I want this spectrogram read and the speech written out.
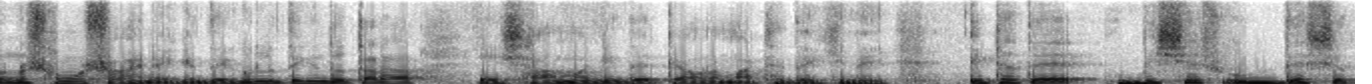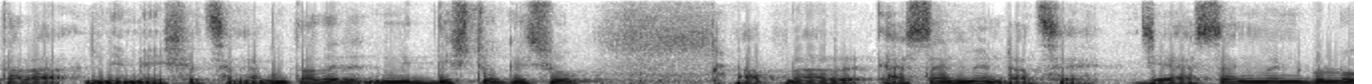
কোনো সমস্যা হয় না কিন্তু, এগুলোতে কিন্তু তারা এই শাহমাগিদেরকে আমরা মাঠে দেখি নাই। এটাতে বিশেষ উদ্দেশ্যে তারা নেমে এসেছেন এবং তাদের নির্দিষ্ট কিছু আপনার অ্যাসাইনমেন্ট আছে। যে অ্যাসাইনমেন্টগুলো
